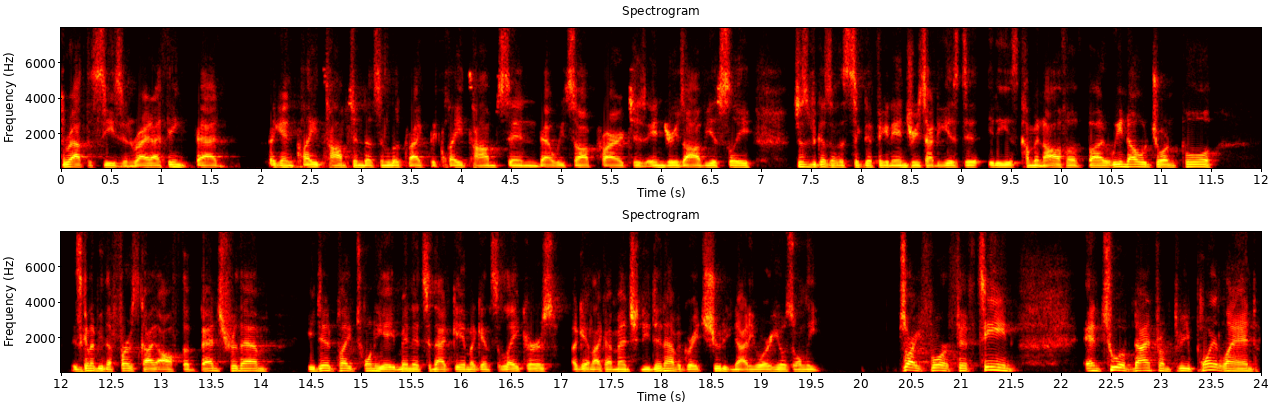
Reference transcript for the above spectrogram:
throughout the season, right? I think that, again, Klay Thompson doesn't look like the Klay Thompson that we saw prior to his injuries, obviously, just because of the significant injuries that he is, he is coming off of. But we know Jordan Poole is going to be the first guy off the bench for them. He did play 28 minutes in that game against the Lakers. Again, like I mentioned, he didn't have a great shooting night He where he was only, sorry, 4 of 15 and 2 of 9 from three point land.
